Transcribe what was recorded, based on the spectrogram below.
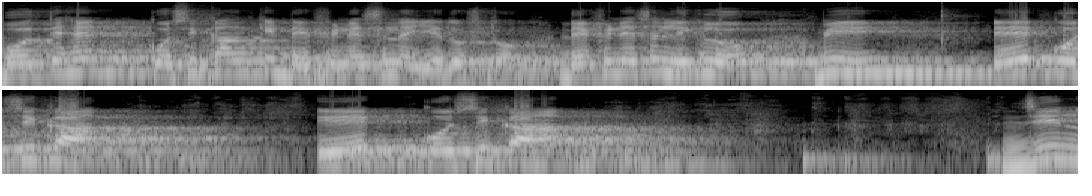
बोलते हैं। कोशिकांग की डेफिनेशन है ये दोस्तों। डेफिनेशन लिख लो भी एक कोशिका एक कोशिका जिन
